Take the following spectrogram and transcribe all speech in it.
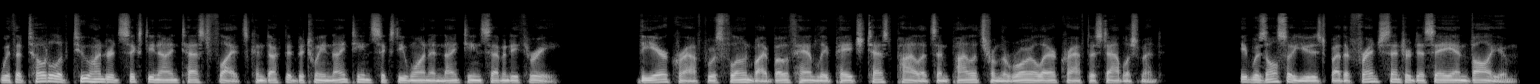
with a total of 269 test flights conducted between 1961 and 1973. The aircraft was flown by both Handley Page test pilots and pilots from the Royal Aircraft Establishment. It was also used by the French Centre d'Essai en Volume,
